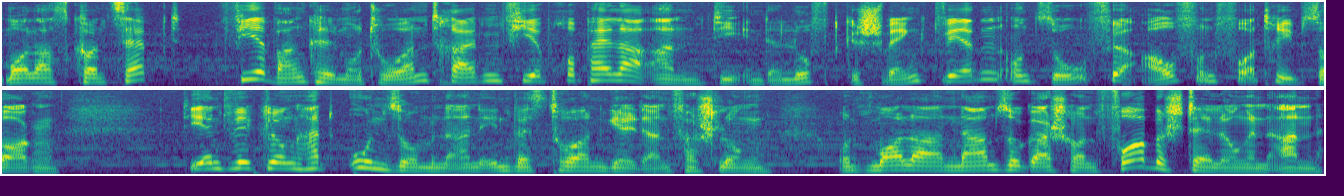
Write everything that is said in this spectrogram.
Mollers Konzept Vier Wankelmotoren treiben vier Propeller an, die in der Luft geschwenkt werden und so für Auf- und Vortrieb sorgen. Die Entwicklung hat Unsummen an Investorengeldern verschlungen und Moller nahm sogar schon Vorbestellungen an.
